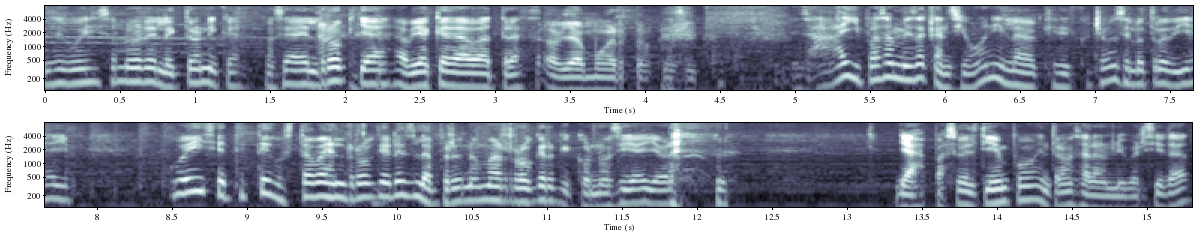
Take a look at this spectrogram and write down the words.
ese güey solo era electrónica. O sea, el rock ya había quedado atrás. Había muerto. Ay, pásame esa canción y la que escuchamos el otro día. Y güey, si a ti te gustaba el rock, eres la persona más rocker que conocía y ahora... ya, pasó el tiempo, entramos a la universidad.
